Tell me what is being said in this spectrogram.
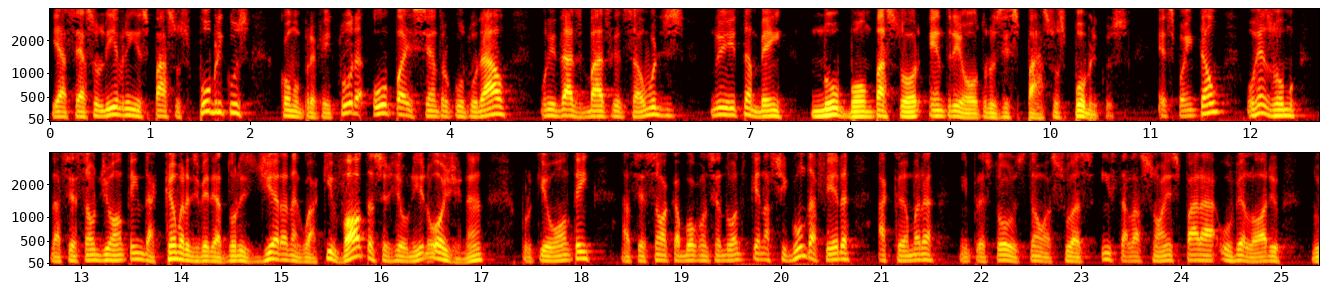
e acesso livre em espaços públicos, como prefeitura, UPA e centro cultural, unidades básicas de saúde, e também no Bom Pastor, entre outros espaços públicos. Esse foi então o resumo da sessão de ontem da Câmara de Vereadores de Araranguá, que volta a se reunir hoje, né? Porque ontem a sessão acabou acontecendo ontem, porque na segunda-feira a Câmara emprestou então as suas instalações para o velório do,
